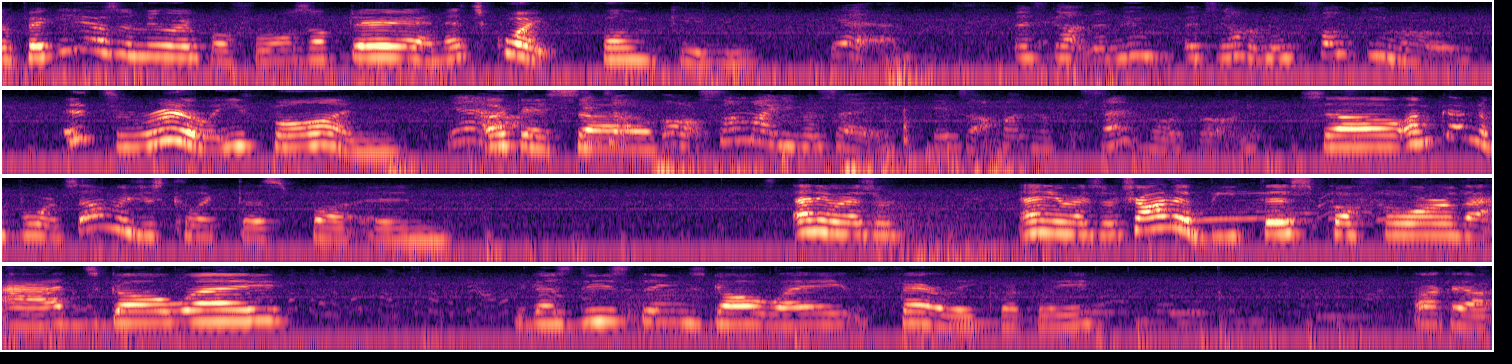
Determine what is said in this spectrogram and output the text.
So Piggy has a new April Fool's update, and it's quite funky. Yeah. It's got the new. It's got a new funky mode. It's really fun. Yeah. Okay, it's so- a, well, some might even say it's a hundred percent more fun. So I'm kind of bored. So I'm gonna just click this button. Anyways, we're anyways we're trying to beat this before the ads go away because these things go away fairly quickly. Okay, uh,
